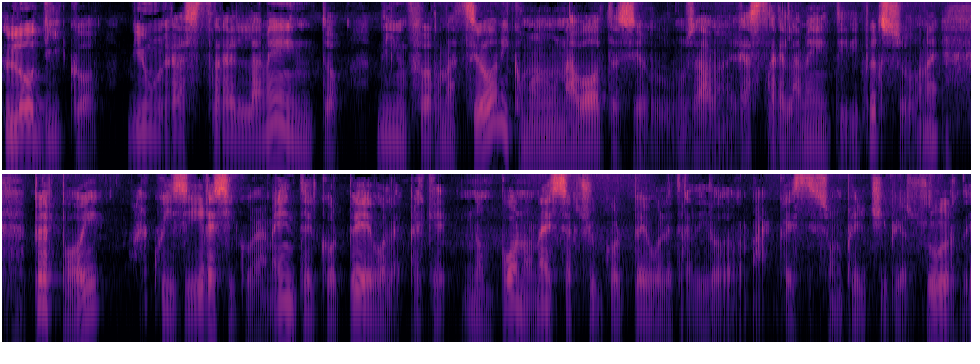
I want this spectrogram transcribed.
lo dico, di un rastrellamento di informazioni, come una volta si usavano i rastrellamenti di persone, per poi acquisire sicuramente il colpevole, perché non può non esserci un colpevole tra di loro, ma questi sono principi assurdi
